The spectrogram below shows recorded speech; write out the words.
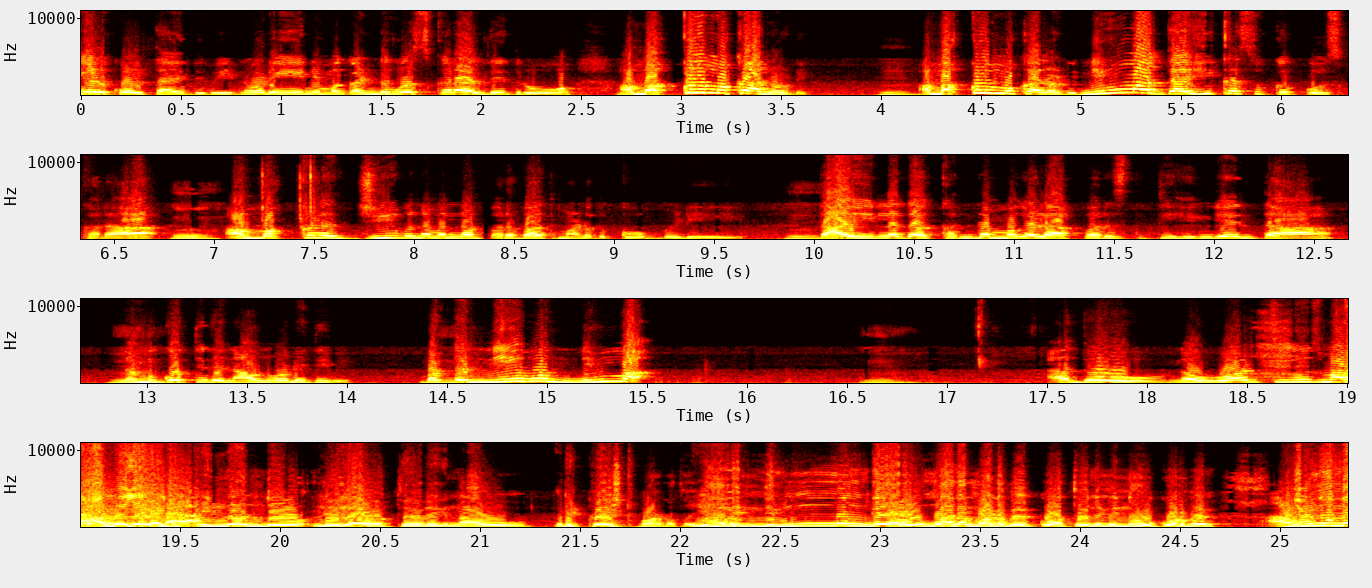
ಕೇಳ್ಕೊಳ್ತಾ ಇದೀವಿ ನೋಡಿ ನಿಮ್ಮ ಗಂಡಗೋಸ್ಕರ ಅಲ್ದಿದ್ರು ಆ ಮಕ್ಕಳ ಮುಖ ನೋಡಿ. ಆ ಮಕ್ಕಳ ಮುಖ ನೋಡಿ. ನಿಮ್ಮ ದೈಹಿಕ ಸುಖಕ್ಕೋಸ್ಕರ ಆ ಮಕ್ಕಳ ಜೀವನವನ್ನ ಬರಬಾತ್ ಮಾಡೋದಕ್ಕೆ ಹೋಗ್ಬೇಡಿ. ತಾಯಿ ಇಲ್ಲದ ಕಂದಮ್ಮಗಳ ಪರಿಸ್ಥಿತಿ ಹೆಂಗೆ ಅಂತ ನಮಗ್ ಗೊತ್ತಿದೆ. ನಾವು ನೋಡಿದೀವಿ. ಬಟ್ ನೀವು ನಿಮ್ಮ. ಅದು ನಾವು ವರ್ಡ್ಸ್ ಯೂಸ್ ಆಮೇಲೆ ಇನ್- ಇನ್ನೊಂದು ಲೀಲಾವತಿ ಅವರಿಗೆ ನಾವು ರಿಕ್ವೆಸ್ಟ್ ಮಾಡೋದು. ಇಲ್ಲಿ ನಿಮ್ಮಂಗೆ ಅವಮಾನ ಮಾಡಬೇಕು ಅಥವಾ ನಿಮಗೆ ನೋವು ಕೊಡ್ಬೇಕು. ನಿಮ್ಮನ್ನ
